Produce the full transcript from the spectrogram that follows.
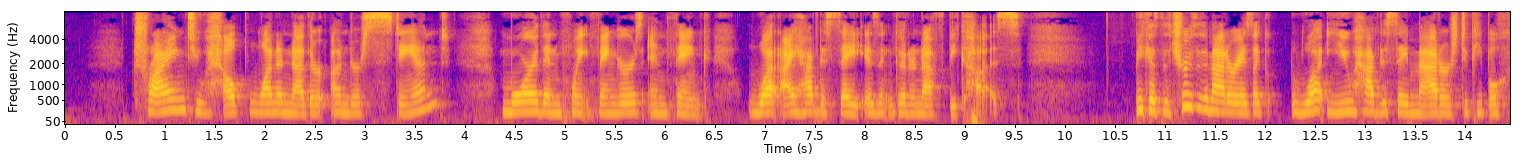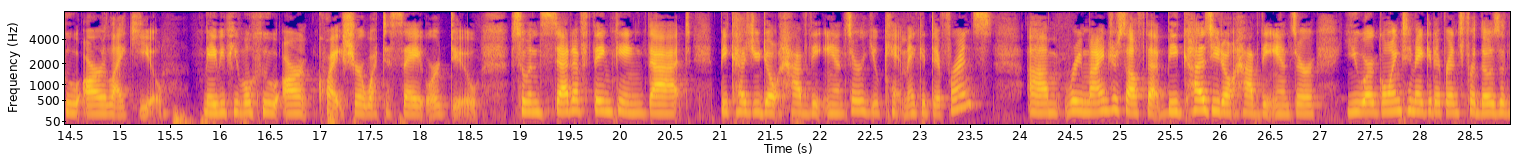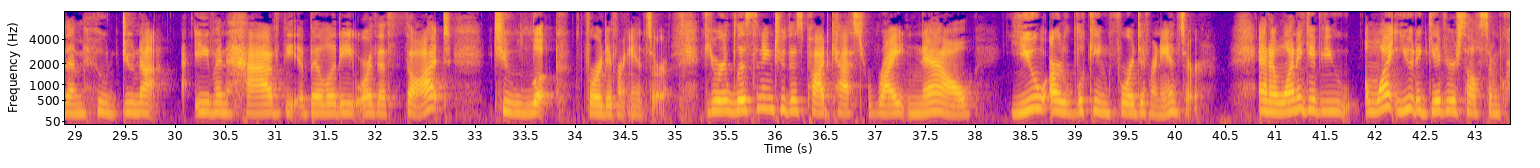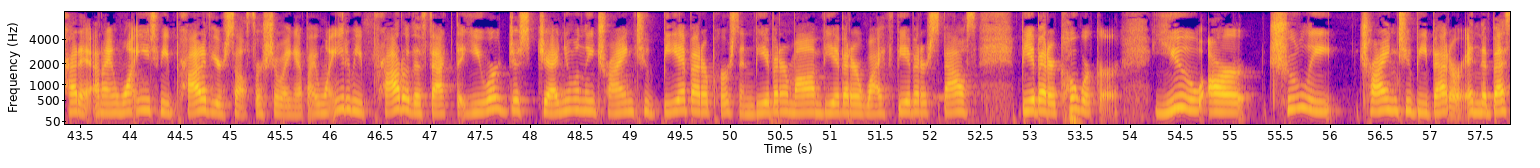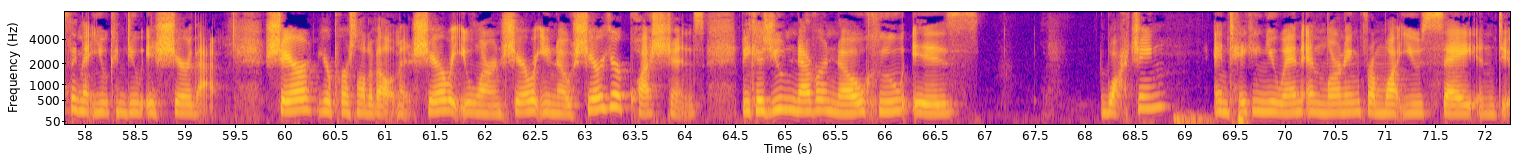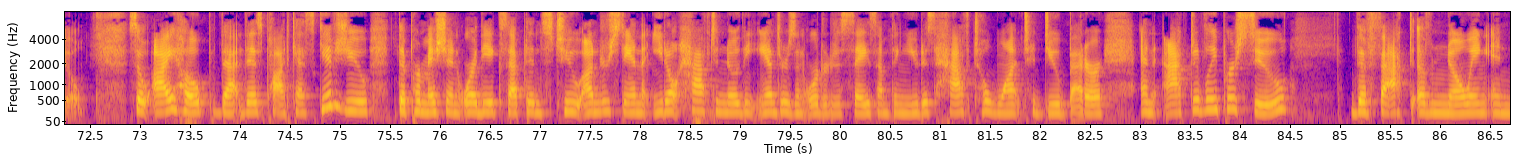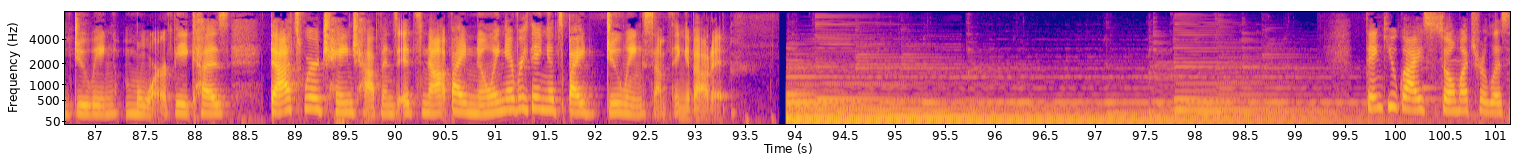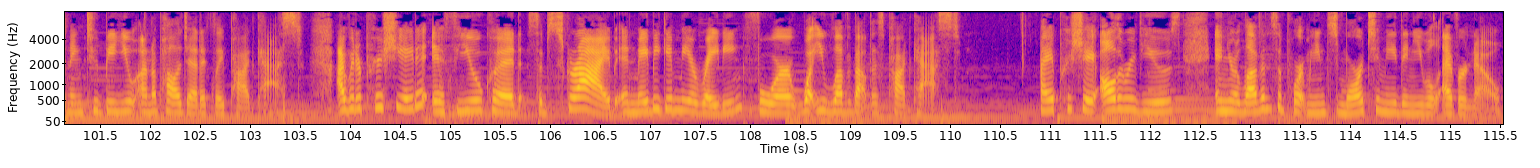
trying to help one another understand more than point fingers and think what I have to say isn't good enough because because the truth of the matter is like what you have to say matters to people who are like you maybe people who aren't quite sure what to say or do. So instead of thinking that because you don't have the answer, you can't make a difference, um, remind yourself that because you don't have the answer, you are going to make a difference for those of them who do not even have the ability or the thought to look for a different answer. If you're listening to this podcast right now, you are looking for a different answer. And I want to give you, I want you to give yourself some credit and I want you to be proud of yourself for showing up. I want you to be proud of the fact that you are just genuinely trying to be a better person, be a better mom, be a better wife, be a better spouse, be a better coworker. You are truly trying to be better. And the best thing that you can do is share that. Share your personal development, share what you learn, share what you know, share your questions because you never know who is watching and taking you in and learning from what you say and do. So I hope that this podcast gives you the permission or the acceptance to understand that you don't have to know the answers in order to say something. You just have to want to do better and actively pursue the fact of knowing and doing more because that's where change happens. It's not by knowing everything, it's by doing something about it. Thank you guys so much for listening to Be You Unapologetically podcast. I would appreciate it if you could subscribe and maybe give me a rating for what you love about this podcast. I appreciate all the reviews, and your love and support means more to me than you will ever know.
